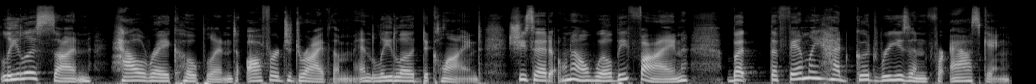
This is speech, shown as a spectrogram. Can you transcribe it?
Lela's son, Hal Ray Copeland, offered to drive them, and Lela declined. She said, Oh no, we'll be fine. But the family had good reason for asking.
